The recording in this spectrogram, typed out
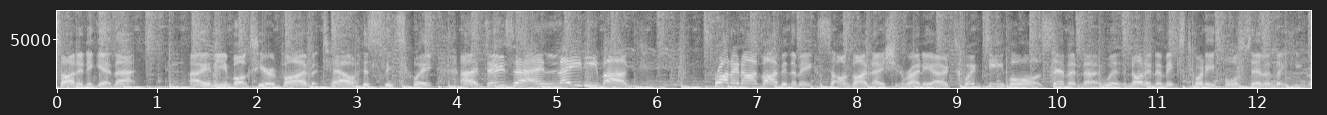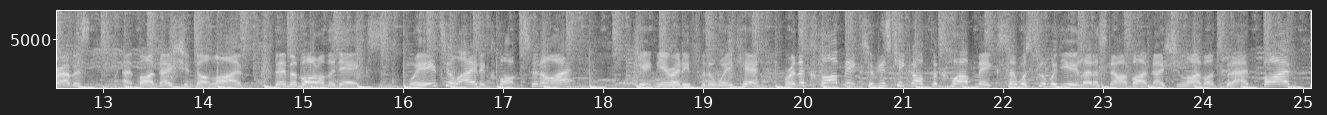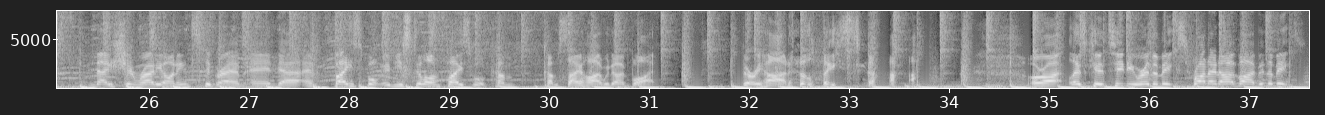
Excited to get that uh, in the inbox here at Vibe Towers this week. Uh, Dooza and Ladybug. Friday Night Vibe in the mix on Vibe Nation Radio 24 7. Uh, we're not in the mix 24 7, but you can grab us at vibenation.live. Ben Mabon on the decks. We're here till 8 o'clock tonight, getting you ready for the weekend. We're in the club mix. We've just kicked off the club mix. So, what's good with you? Let us know at Vibe Nation Live on Twitter, at Vibe Nation Radio on Instagram and uh, and Facebook. If you're still on Facebook, come come say hi. We don't bite. Very hard, at least. All right, let's continue. We're in the mix. Friday Night Vibe in the mix.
